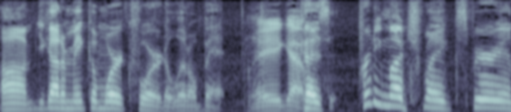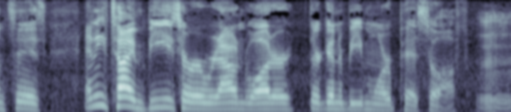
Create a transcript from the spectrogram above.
Um, you got to make them work for it a little bit There you go. because pretty much my experience is anytime bees are around water, they're going to be more pissed off, Mm-hmm.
